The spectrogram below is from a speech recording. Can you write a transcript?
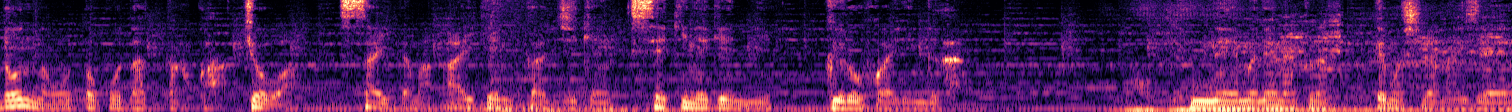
どんな男だったのか。今日は埼玉愛犬家事件、関根源にグロファイリングだ。眠れなくなっても知らないぜ。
